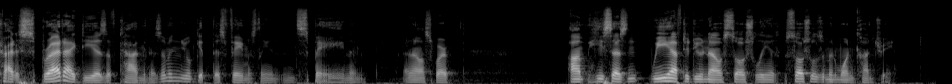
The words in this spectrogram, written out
try to spread ideas of communism, and you'll get this famously in, in Spain and, and elsewhere. Um, he says we have to do now socially, socialism in one country.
